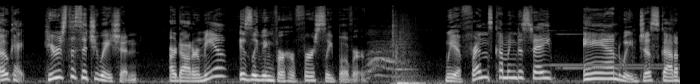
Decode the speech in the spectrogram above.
Okay, here's the situation. Our daughter Mia is leaving for her first sleepover. We have friends coming to stay, and we just got a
